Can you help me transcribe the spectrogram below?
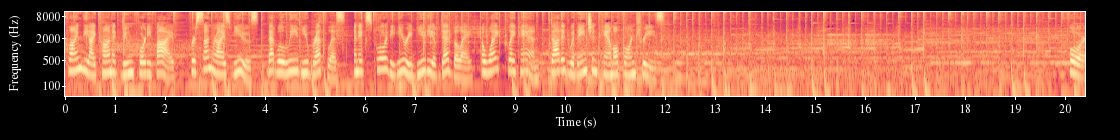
Climb the iconic Dune 45 for sunrise views that will leave you breathless, and explore the eerie beauty of Deadvlei, a white clay pan dotted with ancient camel thorn trees. Four.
